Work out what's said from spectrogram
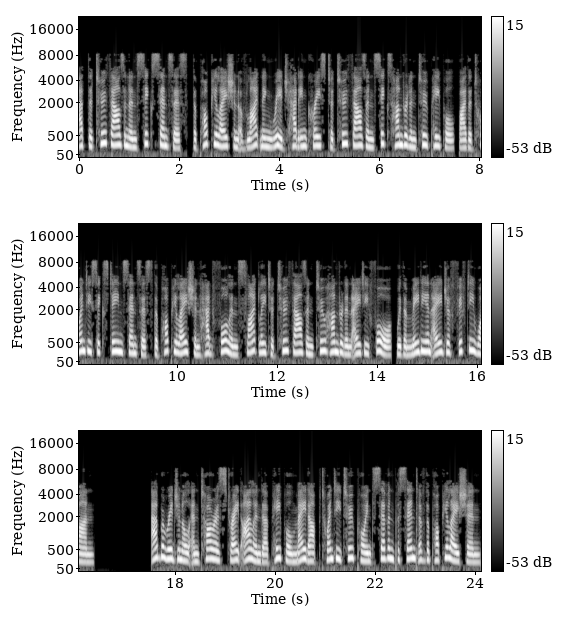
At the 2006 census, the population of Lightning Ridge had increased to 2,602 people. By the 2016 census, the population had fallen slightly to 2,284, with a median age of 51. Aboriginal and Torres Strait Islander people made up 22.7% of the population.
